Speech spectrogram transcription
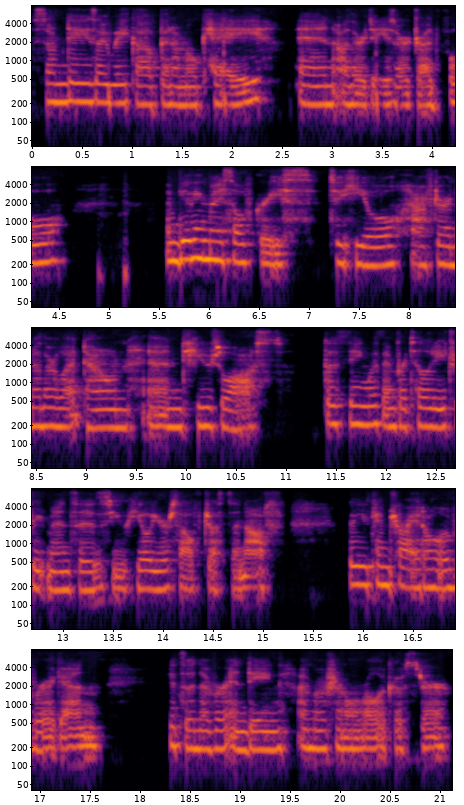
Some days I wake up and I'm okay, and other days are dreadful. I'm giving myself grace to heal after another letdown and huge loss. The thing with infertility treatments is you heal yourself just enough so you can try it all over again. It's a never ending emotional roller coaster.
